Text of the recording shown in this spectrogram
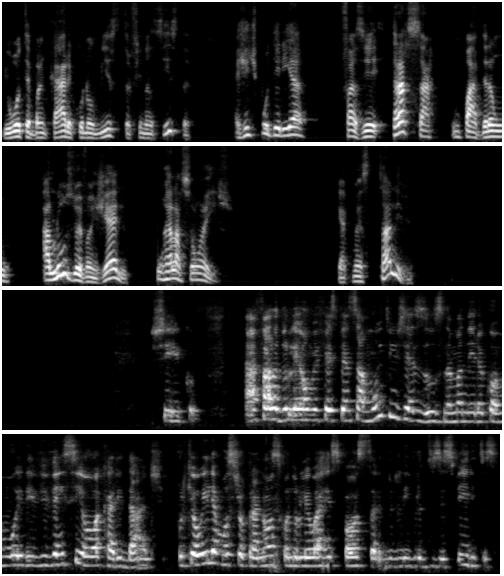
e o outro é bancário, economista, financista. A gente poderia fazer, traçar um padrão à luz do Evangelho com relação a isso. Quer começar, Lívia? Chico, a fala do Leão me fez pensar muito em Jesus, na maneira como ele vivenciou a caridade. Porque o William mostrou para nós, quando leu a resposta do livro dos Espíritos,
